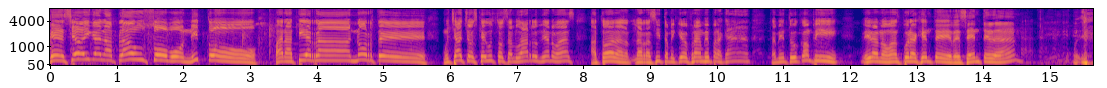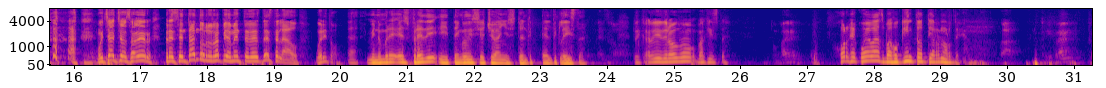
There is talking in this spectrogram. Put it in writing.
Que se oiga el aplauso bonito para Tierra Norte. Muchachos, qué gusto saludarlos. Mira nomás a toda la, la racita, mi querido Frank, ven para acá. También tú, compi. Mira nomás, pura gente decente, ¿verdad? Muchachos, a ver, presentándonos rápidamente desde este lado. Güerito. Ah, Mi nombre es Freddy y tengo 18 años, soy el tecladista. Ricardo Hidrogo, bajista. Jorge Cuevas, Bajo Quinto, Tierra Norte.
